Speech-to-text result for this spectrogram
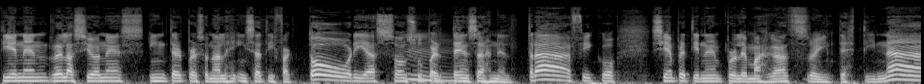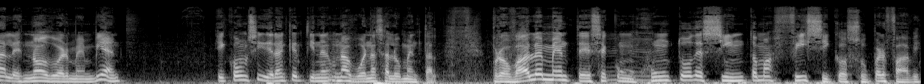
tienen relaciones interpersonales insatisfactorias, son mm. súper tensas en el tráfico, siempre tienen problemas gastrointestinales, no duermen bien y consideran que tienen una mm. buena salud mental. Probablemente ese mm. conjunto de síntomas físicos, super Fabi,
